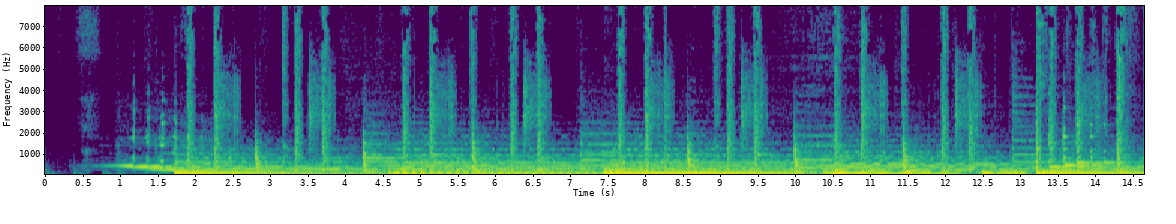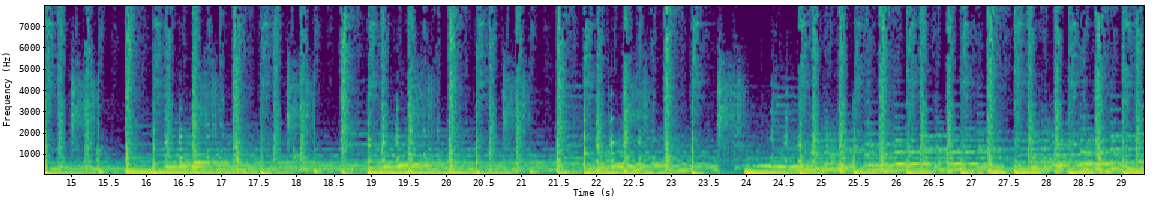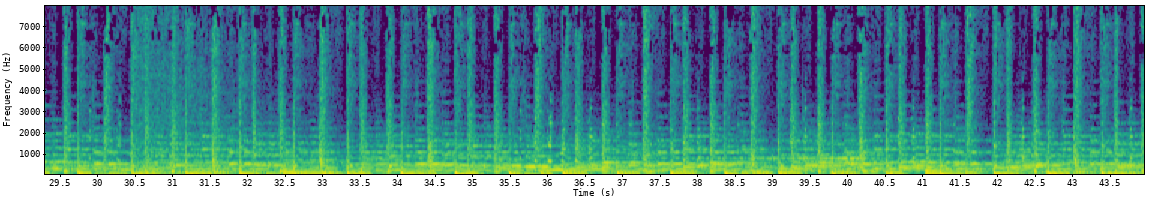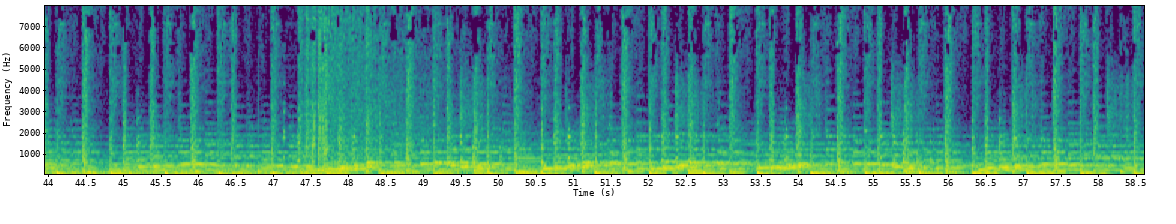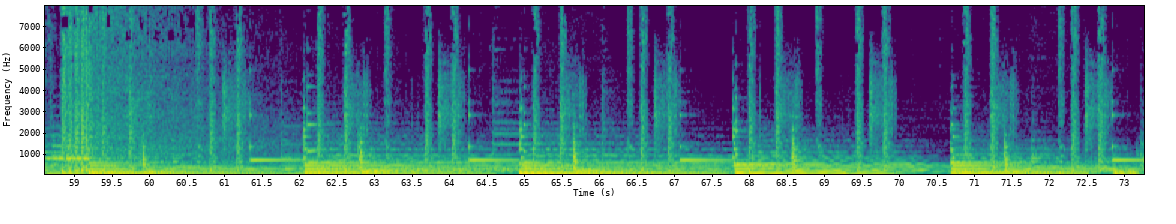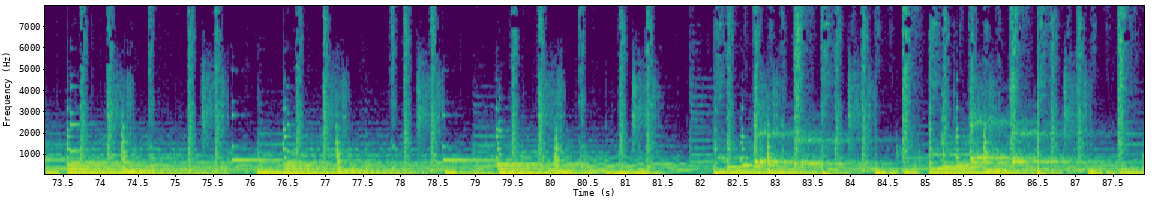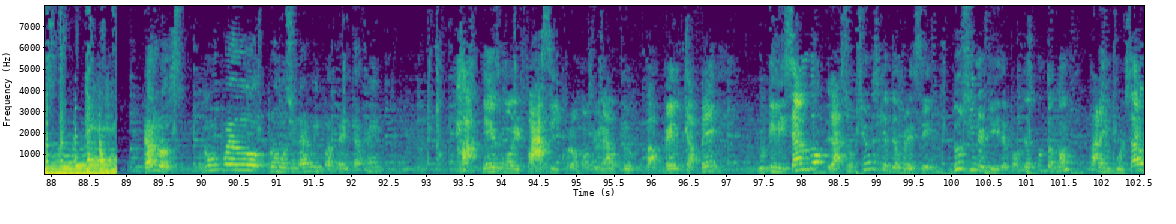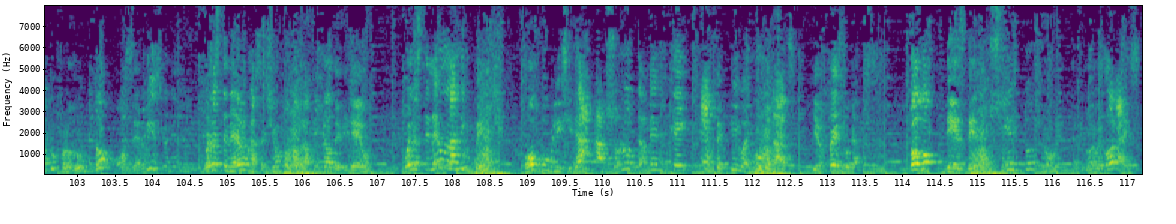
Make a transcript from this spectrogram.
Impulsar tu producto o servicio. Puedes tener una sección fotográfica o de video. Puedes tener un landing page o publicidad absolutamente efectiva en Google Ads y en Facebook Ads. Todo desde 299 dólares.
